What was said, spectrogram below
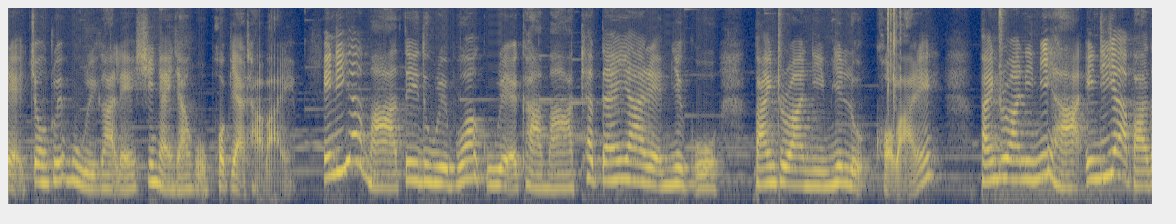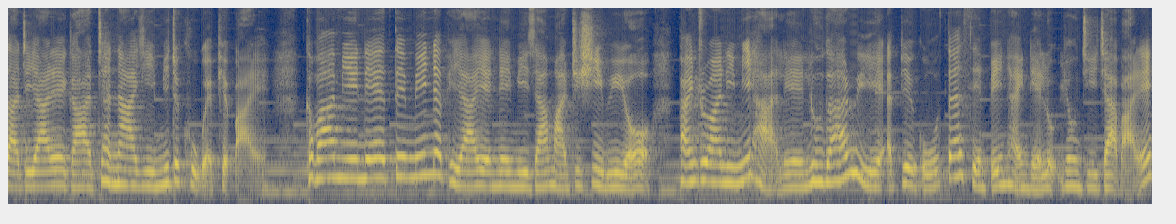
တဲ့ကြုံတွေ့မှုတွေကလည်းရှိနိုင်ကြောင်းကိုဖော်ပြထားပါတယ်။အိန္ဒိယမှာတေသူတွေဘဝကူးတဲ့အခါမှာဖြတ်တန်းရတဲ့မြစ်ကိုဘိုင်ဒရာနီမြစ်လို့ခေါ်ပါတယ်။ ဘိုင်ဒရာနီမြစ်ဟာအိန္ဒိယဘာသာတရားတွေကဒဏ္ဍာရီမြစ်တစ်ခုပဲဖြစ်ပါတယ်။ကဘာမြေနဲ့တင်မင်းနဲ့ဖျားရဲ့နေမြေကြားမှာတည်ရှိပြီးတော့ဘိုင်ဒရာနီမြစ်ဟာလည်းလူသားတွေရဲ့အပြစ်ကိုတန့်စင်ပေးနိုင်တယ်လို့ယုံကြည်ကြပါတယ်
